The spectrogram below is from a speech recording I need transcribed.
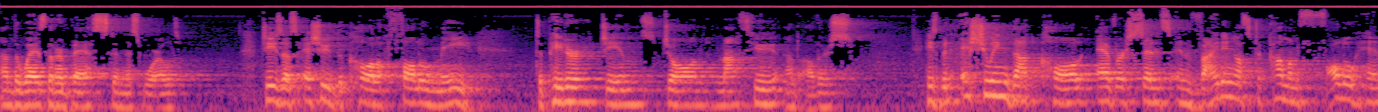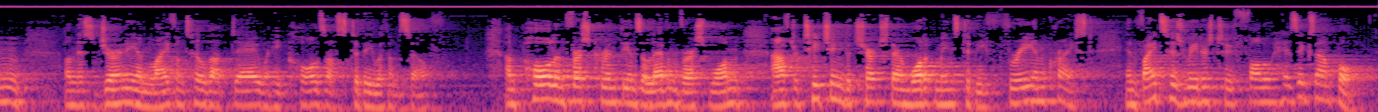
and the ways that are best in this world. Jesus issued the call of follow me to Peter, James, John, Matthew, and others. He's been issuing that call ever since, inviting us to come and follow him on this journey in life until that day when he calls us to be with himself. And Paul in 1 Corinthians 11, verse 1, after teaching the church there what it means to be free in Christ, invites his readers to follow his example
